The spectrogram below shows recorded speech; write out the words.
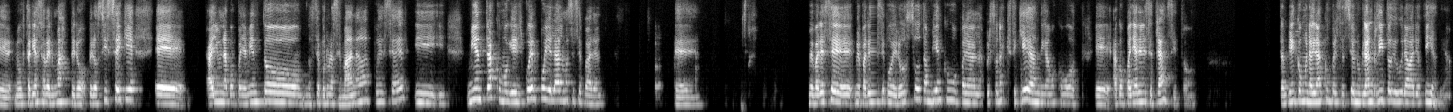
eh, me gustaría saber más, pero, pero sí sé que eh, hay un acompañamiento, no sé, por una semana, puede ser, y, mientras como que el cuerpo y el alma se separan. Eh, me, parece, me parece poderoso también como para las personas que se quedan, digamos, como eh, acompañar en ese tránsito. También como una gran conversación, un gran rito que dura varios días, digamos.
